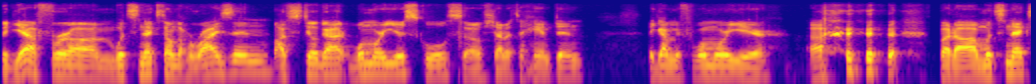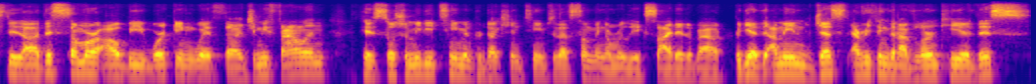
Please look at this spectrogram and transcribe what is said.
But yeah, for um, what's next on the horizon, I've still got one more year of school. So shout out to Hampton. They got me for one more year. Uh, but um, what's next is uh, this summer I'll be working with uh, Jimmy Fallon, his social media team and production team. So that's something I'm really excited about. But yeah, I mean, just everything that I've learned here. This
